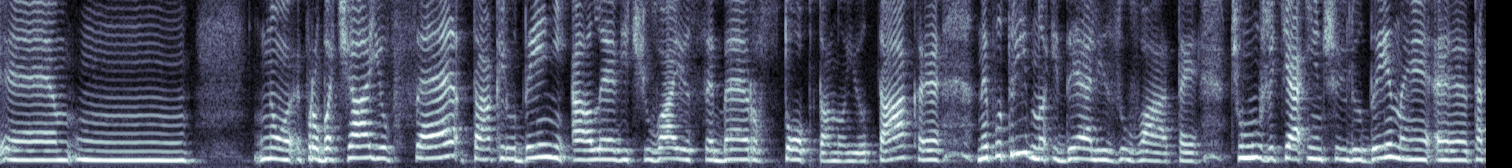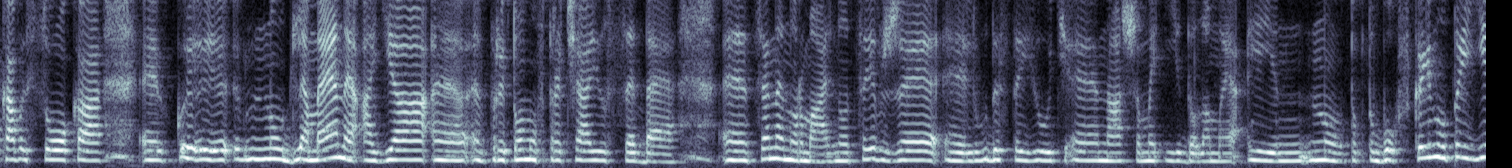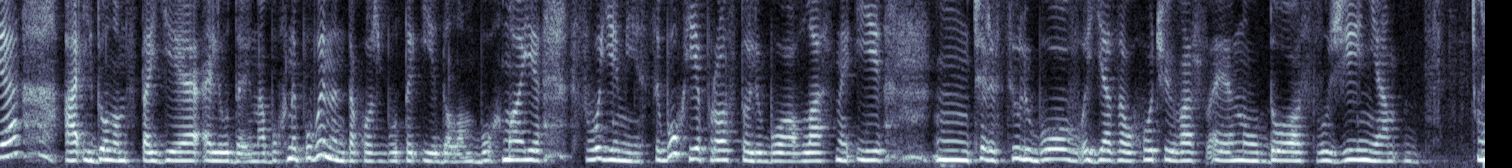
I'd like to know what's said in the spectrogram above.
Ну, пробачаю все так людині, але відчуваю себе розтоптаною. Так? Е, Не потрібно ідеалізувати, чому життя іншої людини е, така висока е, ну, для мене, а я при тому втрачаю себе. Це ненормально. Це вже люди стають нашими ідолами. І, ну, тобто Бог скинутий є, а ідолом стає людина. Бог не повинен також бути ідолом. Бог має своє місце. Бог є просто любов, власне, і через цю любов я заохочую вас е, ну, до служіння.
